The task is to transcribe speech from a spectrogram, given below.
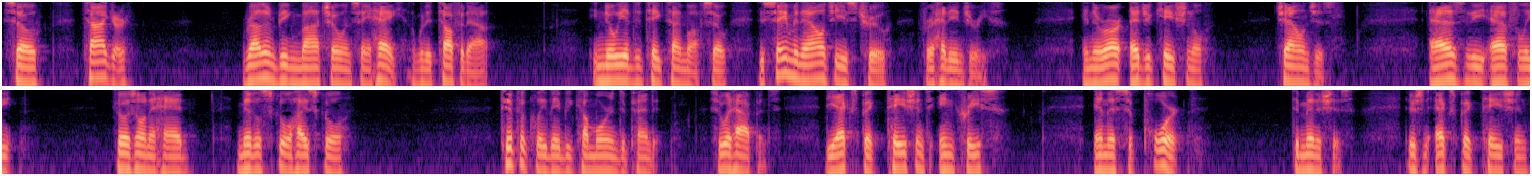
So, Tiger, rather than being macho and saying, "Hey, I'm going to tough it out," He knew he had to take time off. So the same analogy is true for head injuries. And there are educational challenges. As the athlete goes on ahead, middle school, high school, typically they become more independent. So what happens? The expectations increase and the support diminishes. There's an expectation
